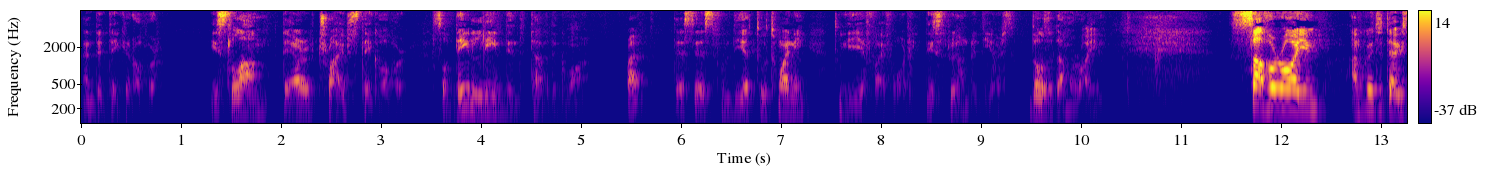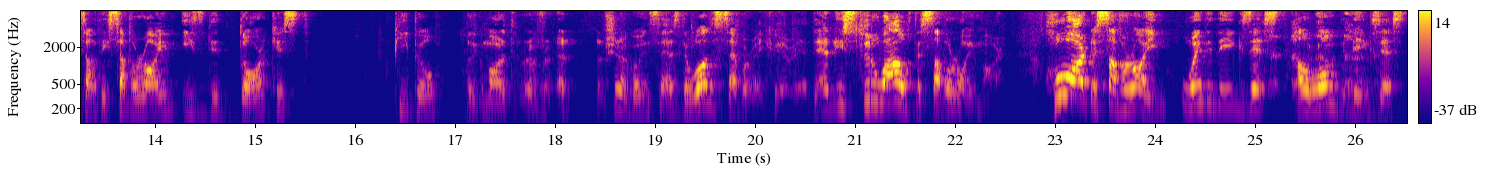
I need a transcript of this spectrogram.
and they take it over. Islam, the Arab tribes take over. So they lived in the time of the Gemara, right? This is from the year 220 the year 540. These 300 years. Those are the Amoraim. Savaroim, I'm going to tell you something. Savaroim is the darkest people with Gemara. Rav Shira Goin says there was a Savaroim area. There is throughout the Savaroim are. Who are the Savaroim? When did they exist? How long did they exist?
